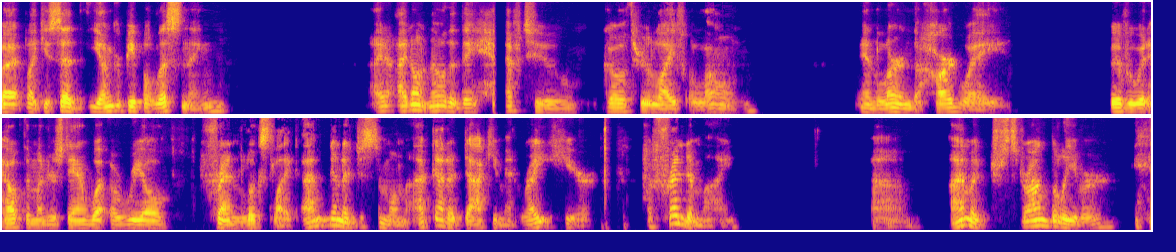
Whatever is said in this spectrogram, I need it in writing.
But like you said, younger people listening, I, I don't know that they have to go through life alone and learn the hard way if we would help them understand what a real friend looks like. I'm going to just a moment, I've got a document right here. A friend of mine, um, I'm a strong believer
